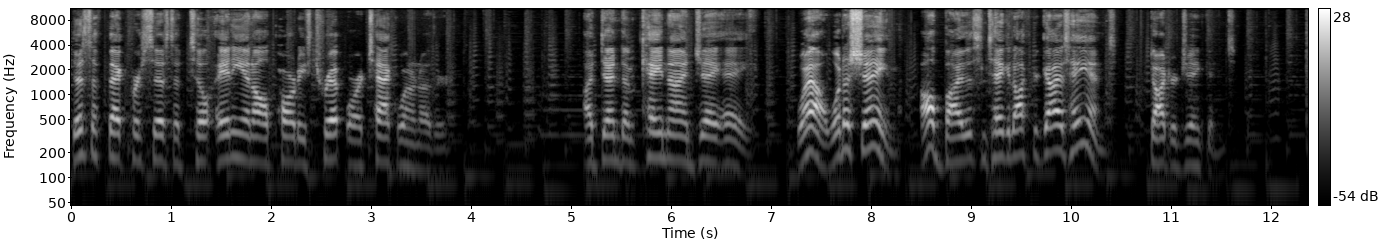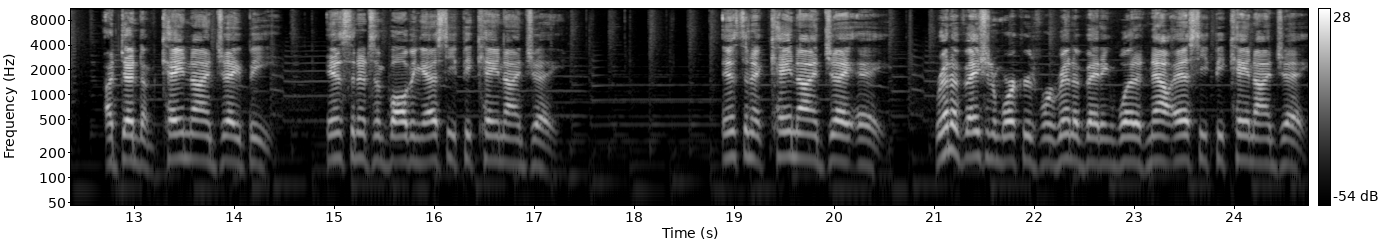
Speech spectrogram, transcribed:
This effect persists until any and all parties trip or attack one another. Addendum K9-JA Wow, what a shame! I'll buy this and take it off your guys' hands, Dr. Jenkins. Addendum K9-JB Incidents involving SCP-K9-J Incident K9-JA Renovation workers were renovating what is now SCP-K9-J.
